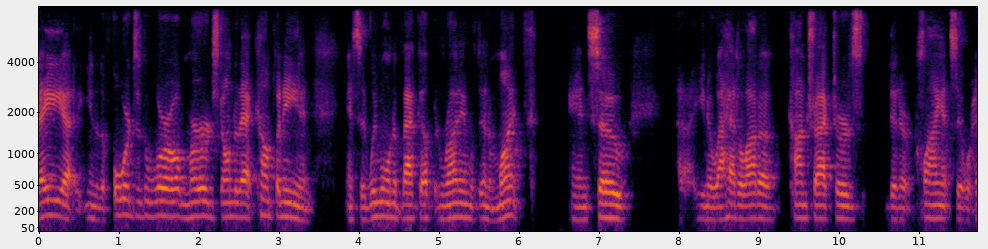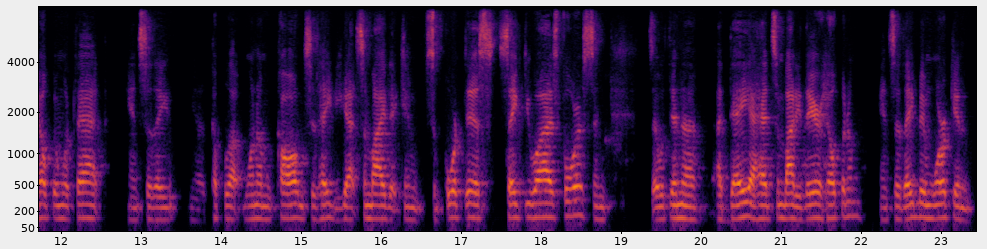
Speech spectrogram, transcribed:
they, uh, you know, the Fords of the world merged onto that company and, and said, we want it back up and running within a month. And so, uh, you know, I had a lot of contractors that are clients that were helping with that. And so they, you know, a couple of, one of them called and said, Hey, you got somebody that can support this safety wise for us? And so within a, a day, I had somebody there helping them. And so they've been working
